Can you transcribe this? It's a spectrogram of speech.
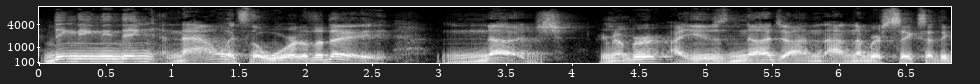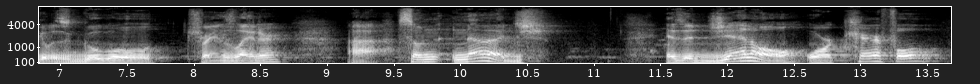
Ding, ding, ding, ding. Now it's the word of the day. Nudge. Remember, I used nudge on, on number six. I think it was Google Translator. Uh, so nudge is a gentle or careful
